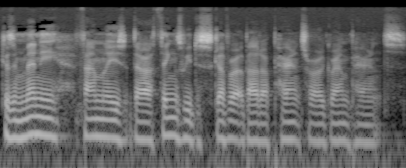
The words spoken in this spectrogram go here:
because in many families there are things we discover about our parents or our grandparents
